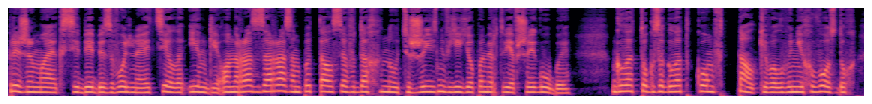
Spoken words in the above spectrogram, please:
Прижимая к себе безвольное тело Инги, он раз за разом пытался вдохнуть жизнь в ее помертвевшие губы. Глоток за глотком вталкивал в них воздух —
